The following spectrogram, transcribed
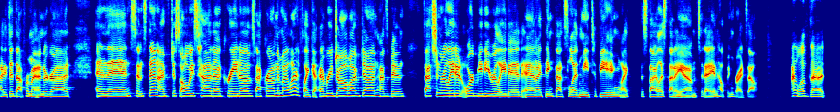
I did that for my undergrad. And then since then, I've just always had a creative background in my life. Like every job I've done has been fashion related or beauty related. And I think that's led me to being like the stylist that I am today and helping brides out. I love that.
